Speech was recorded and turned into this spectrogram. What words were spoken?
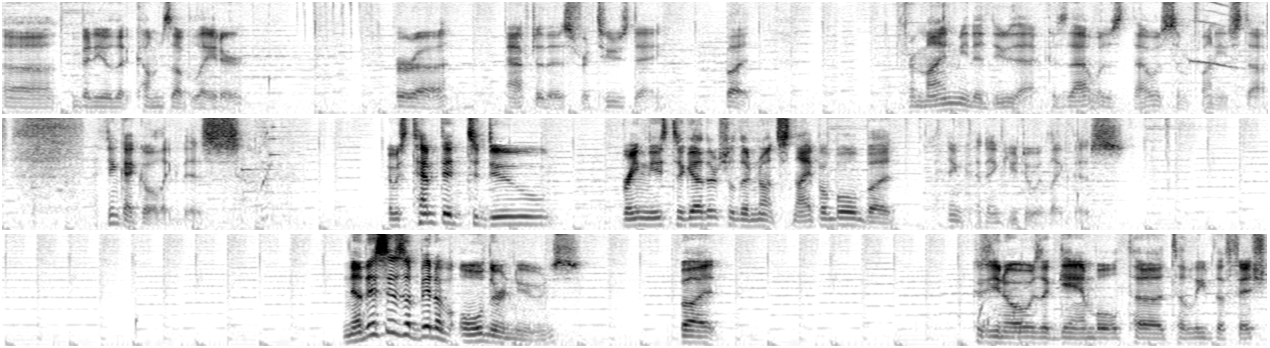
uh, video that comes up later. For uh, after this for Tuesday. But remind me to do that because that was that was some funny stuff. I think I go like this. I was tempted to do bring these together so they're not snipeable, but I think I think you do it like this. Now this is a bit of older news, but because you know it was a gamble to to leave the fish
